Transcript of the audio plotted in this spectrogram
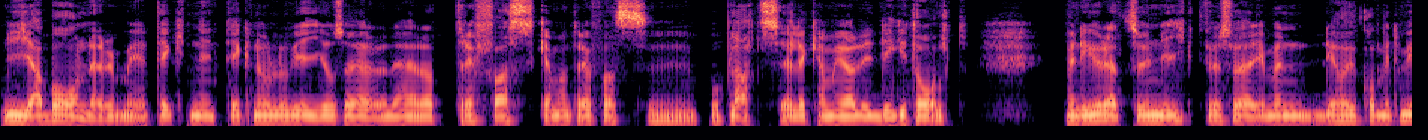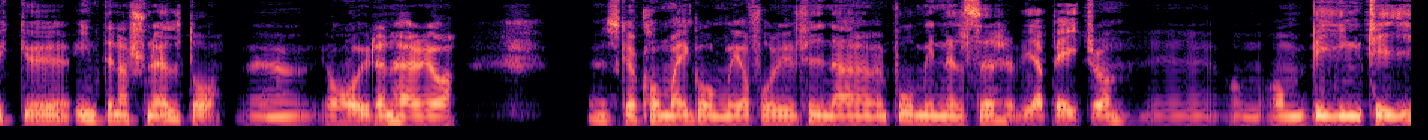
nya banor med tekn teknologi och så här. Det här att träffas, kan man träffas eh, på plats eller kan man göra det digitalt? Men det är ju rätt så unikt för Sverige, men det har ju kommit mycket internationellt då. Eh, jag har ju den här jag eh, ska komma igång med, jag får ju fina påminnelser via Patreon om, om Being Tea.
